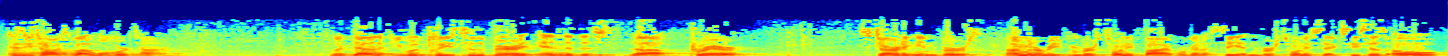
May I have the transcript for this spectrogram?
Because he talks about it one more time. Look down, if you would please, to the very end of this uh, prayer starting in verse, I'm going to read from verse 25. We're going to see it in verse 26. He says, Oh,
